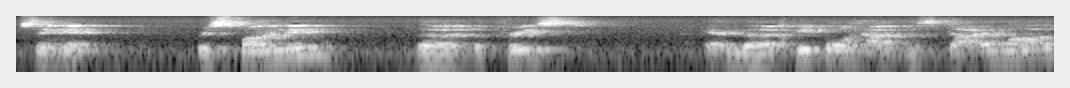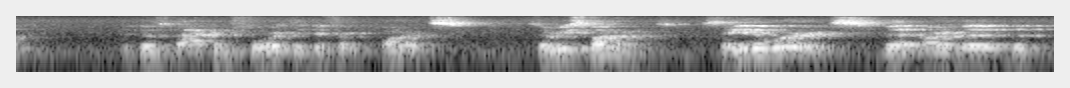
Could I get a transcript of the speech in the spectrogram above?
sing it. Responding, the, the priest and the people have this dialogue that goes back and forth at different parts. So respond. Say the words that are the, the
